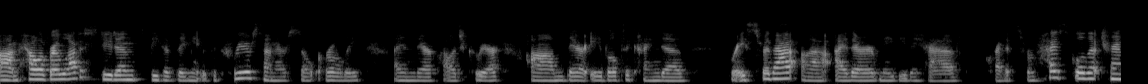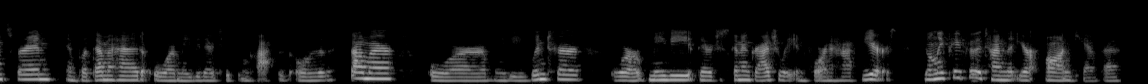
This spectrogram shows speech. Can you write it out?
Um, however, a lot of students, because they meet with the Career Center so early in their college career, um, they're able to kind of brace for that. Uh, either maybe they have credits from high school that transfer in and put them ahead, or maybe they're taking classes over the summer or maybe winter, or maybe they're just going to graduate in four and a half years. You only pay for the time that you're on campus.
